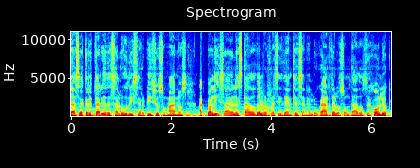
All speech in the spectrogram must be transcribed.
La Secretaria de Salud y Servicios Humanos actualiza el estado de los residentes en el lugar de los soldados de Holyoke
